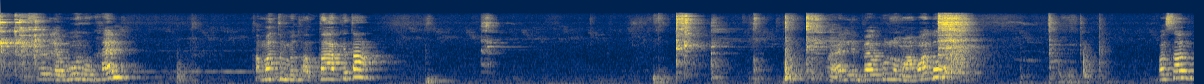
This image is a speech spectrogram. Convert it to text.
عصير ليمون وخل. طماطم متقطعة قطع. وأقلب بقى كله مع بعضه. مثلا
